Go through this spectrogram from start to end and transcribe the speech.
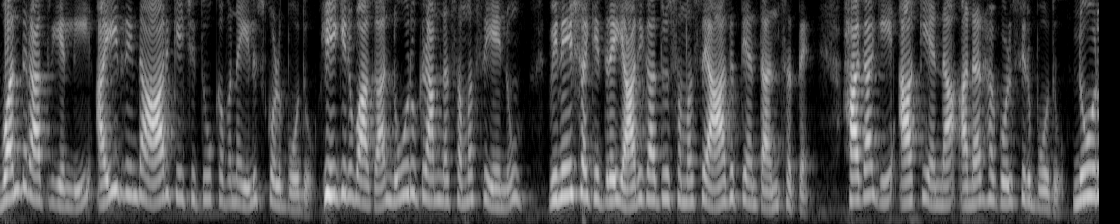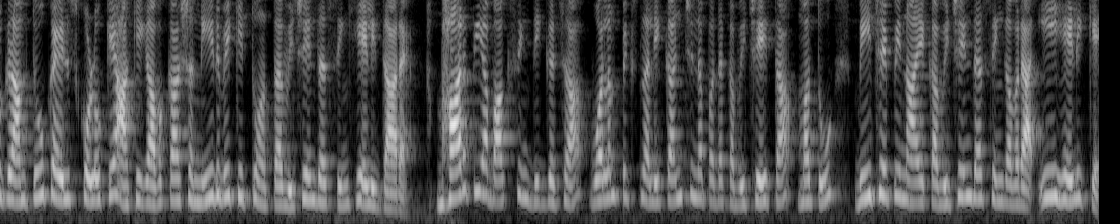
ಒಂದ್ ರಾತ್ರಿಯಲ್ಲಿ ಐದರಿಂದ ಆರು ಕೆಜಿ ತೂಕವನ್ನ ಇಳಿಸ್ಕೊಳ್ಬಹುದು ಹೀಗಿರುವಾಗ ನೂರು ಗ್ರಾಂನ ಸಮಸ್ಯೆ ಏನು? ವಿನೇಶ್ ಆಗಿದ್ರೆ ಯಾರಿಗಾದ್ರೂ ಸಮಸ್ಯೆ ಆಗತ್ತೆ ಅಂತ ಅನ್ಸುತ್ತೆ. ಹಾಗಾಗಿ ಆಕೆಯನ್ನ ಅನರ್ಹಗೊಳಿಸಿರಬಹುದು ನೂರು ಗ್ರಾಂ ತೂಕ ಇಳಿಸ್ಕೊಳ್ಳೋಕೆ ಆಕೆಗೆ ಅವಕಾಶ ನೀಡಬೇಕಿತ್ತು ಅಂತ ವಿಜೇಂದರ್ ಸಿಂಗ್ ಹೇಳಿದ್ದಾರೆ. ಭಾರತೀಯ ಬಾಕ್ಸಿಂಗ್ ದಿಗ್ಗಜ ಒಲಿಂಪಿಕ್ಸ್ನಲ್ಲಿ ಕಂಚಿನ ಪದಕ ವಿಜೇತ ಮತ್ತು ಬಿಜೆಪಿ ನಾಯಕ ವಿಜೇಂದರ್ ಸಿಂಗ್ ಅವರ ಈ ಹೇಳಿಕೆ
